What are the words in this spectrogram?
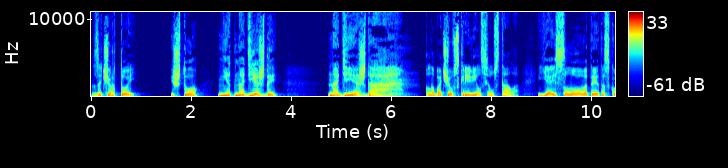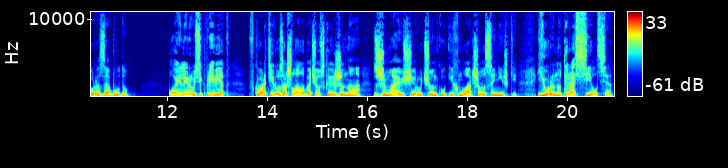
за чертой. «И что, нет надежды?» «Надежда!» Лобачев скривился устало. «Я и слово-то это скоро забуду». «Ой, Лерусик, привет!» В квартиру зашла лобачевская жена, сжимающая ручонку их младшего сынишки. «Юра, ну ты расселся.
